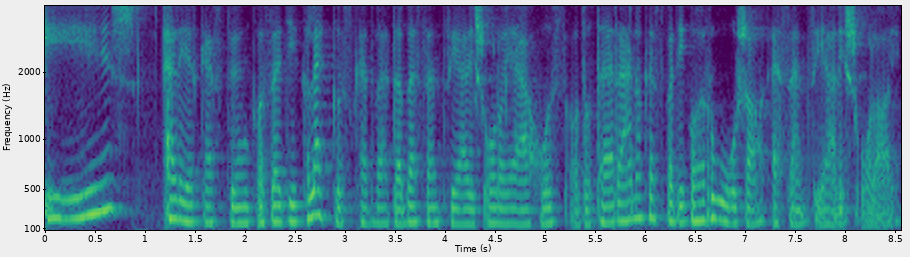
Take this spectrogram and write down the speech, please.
És elérkeztünk az egyik legközkedveltebb eszenciális olajához a doterrának, ez pedig a rózsa eszenciális olaj.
